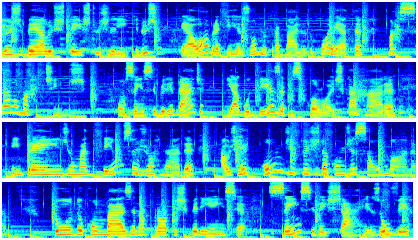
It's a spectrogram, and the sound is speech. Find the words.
e os belos textos líquidos, é a obra que resume o trabalho do poeta Marcelo Martins. Com sensibilidade e agudeza psicológica rara, empreende uma densa jornada aos recônditos da condição humana. Tudo com base na própria experiência, sem se deixar resolver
